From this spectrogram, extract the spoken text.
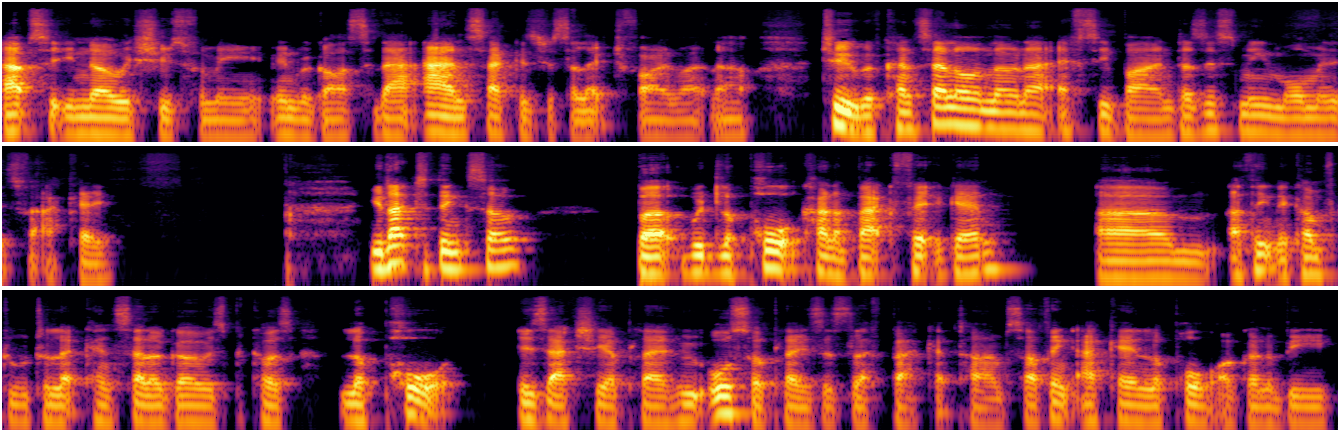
absolutely no issues for me in regards to that. And Saka's just electrifying right now. Two, with Cancelo on loan at FC Bayern, does this mean more minutes for Ake? You'd like to think so, but with Laporte kind of back fit again, um, I think they're comfortable to let Cancelo go is because Laporte is actually a player who also plays as left back at times. So I think Ake and Laporte are going to be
